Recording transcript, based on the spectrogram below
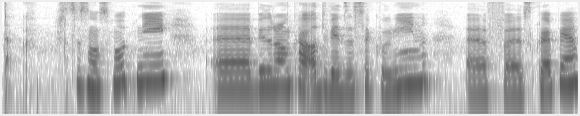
Tak. Wszyscy są smutni. E, Biedronka odwiedza Sekulin e, w sklepie.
